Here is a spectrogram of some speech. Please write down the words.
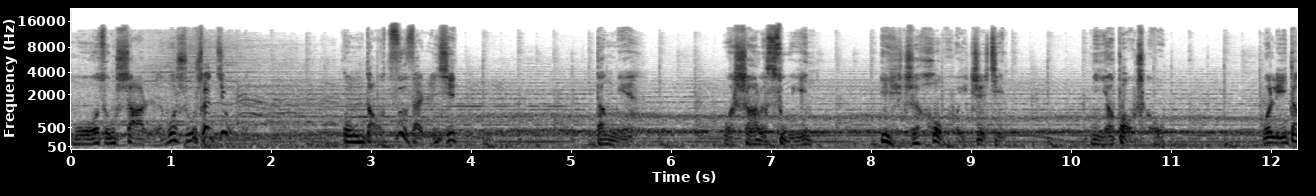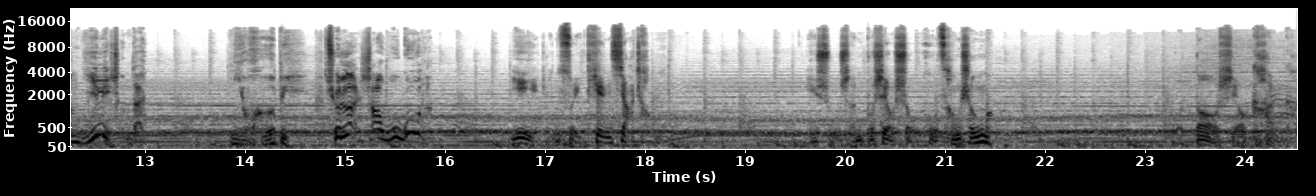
魔宗杀人，我蜀山救人，公道自在人心。当年我杀了素音，一直后悔至今。你要报仇，我理当一力承担。你又何必去滥杀无辜呢？一人罪，天下偿。你蜀山不是要守护苍生吗？我倒是要看看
